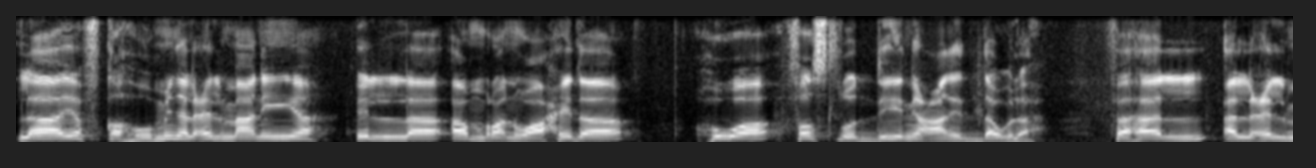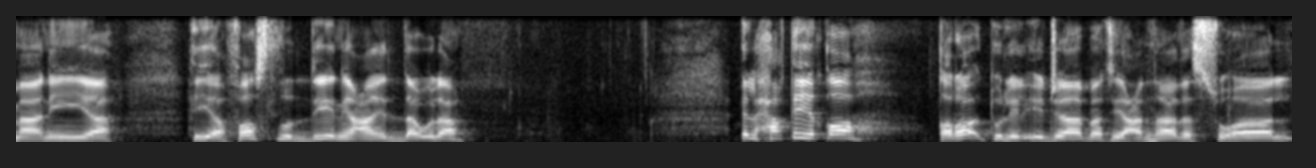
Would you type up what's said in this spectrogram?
لا يفقه من العلمانية إلا أمرا واحدا هو فصل الدين عن الدولة فهل العلمانية هي فصل الدين عن الدولة؟ الحقيقة قرأت للإجابة عن هذا السؤال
